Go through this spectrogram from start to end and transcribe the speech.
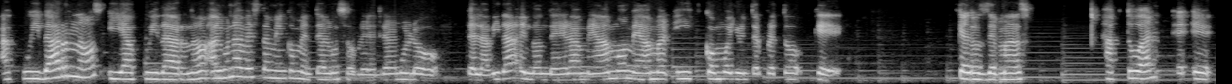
a cuidarnos y a cuidar, ¿no? Alguna vez también comenté algo sobre el triángulo de la vida, en donde era me amo, me aman y cómo yo interpreto que, que los demás actúan. Eh, eh,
